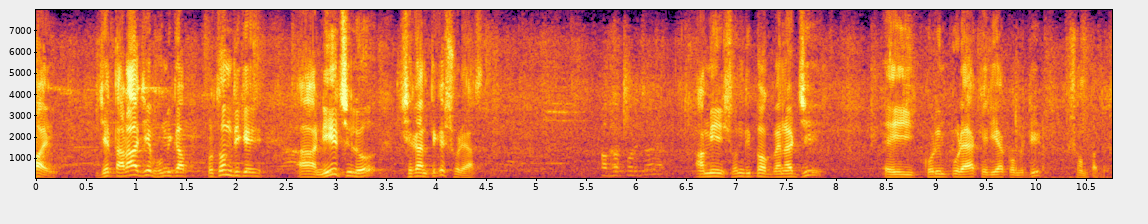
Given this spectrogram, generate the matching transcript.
হয় যে তারা যে ভূমিকা প্রথম দিকে নিয়েছিল সেখান থেকে সরে আসতে। আমি সন্দীপক ব্যানার্জি এই করিমপুর এক এরিয়া কমিটির সম্পাদক।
